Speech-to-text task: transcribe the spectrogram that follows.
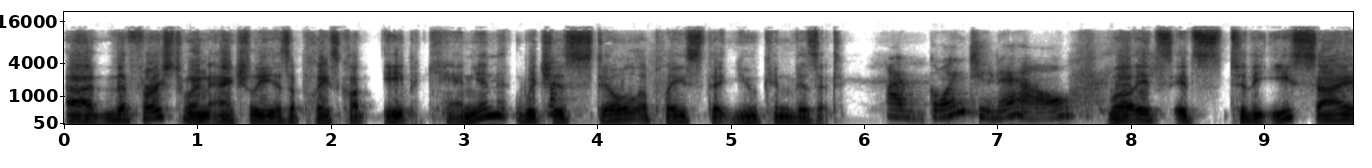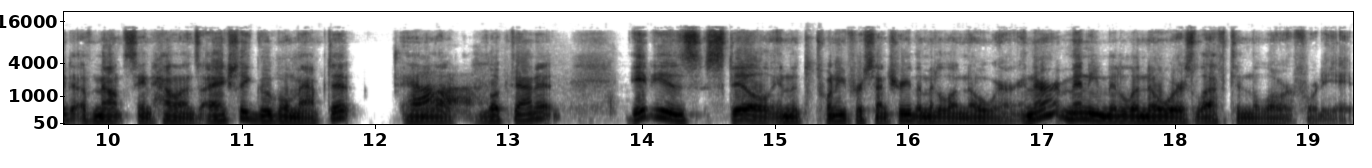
Uh, the first one actually is a place called Ape Canyon, which is still a place that you can visit. I'm going to now. Well, it's it's to the east side of Mount St. Helens. I actually Google mapped it and Ah. like, looked at it. It is still in the 21st century, the middle of nowhere, and there aren't many middle of nowheres left in the lower 48.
